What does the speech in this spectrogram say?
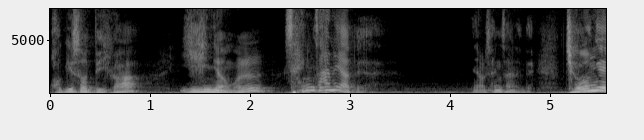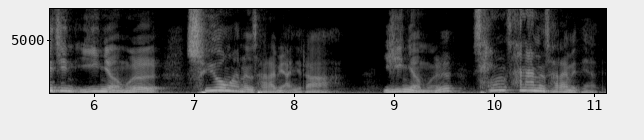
거기서 네가 이념을 생산해야 돼. 이념을 생산해야 돼. 정해진 이념을 수용하는 사람이 아니라 이념을 생산하는 사람이 돼야 돼.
